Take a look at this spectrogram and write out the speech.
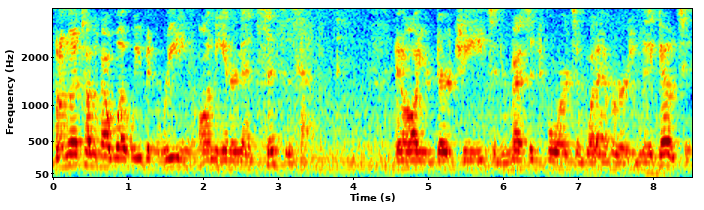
but I'm going to talk about what we've been reading on the internet since this happened, and all your dirt sheets and your message boards and whatever you may go to.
